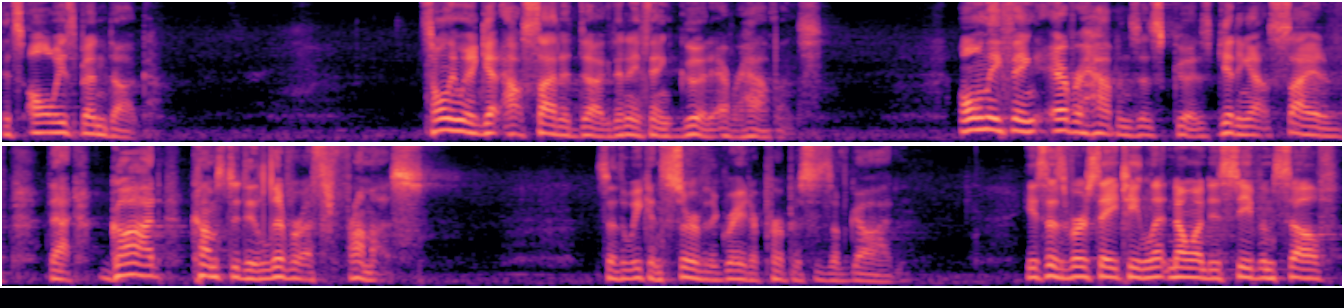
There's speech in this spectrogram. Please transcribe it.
It's always been Doug. It's only when we get outside of Doug that anything good ever happens. Only thing ever happens that's good is getting outside of that. God comes to deliver us from us so that we can serve the greater purposes of God. He says, verse 18, let no one deceive himself.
